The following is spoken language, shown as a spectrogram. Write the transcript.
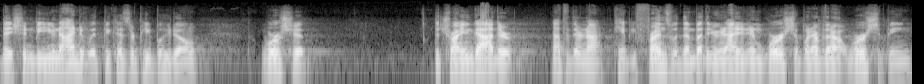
they shouldn't be united with because they're people who don't worship the triune God. They're not that they're not can't be friends with them, but they're united in worship whenever they're not worshiping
